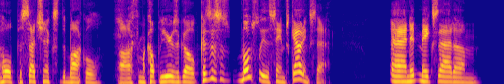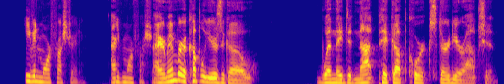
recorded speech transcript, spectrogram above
whole Pasecniks debacle uh, from a couple years ago, because this is mostly the same scouting staff, and it makes that um, even more frustrating. I, even more frustrating. I remember a couple years ago when they did not pick up Cork's third year option.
